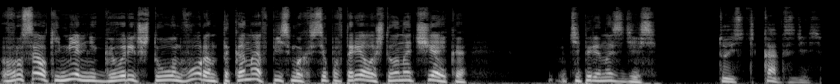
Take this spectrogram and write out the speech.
В «Русалке» Мельник говорит, что он ворон, так она в письмах все повторяла, что она чайка. Теперь она здесь. То есть как здесь?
